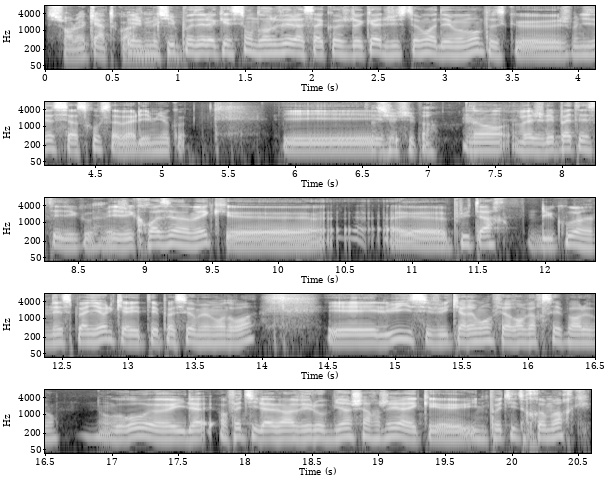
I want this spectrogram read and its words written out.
sur le 4, quoi. et je me suis posé la question d'enlever la sacoche de 4 justement à des moments parce que je me disais si ça se trouve ça va aller mieux quoi. Et Ça suffit pas. Non, bah, je l'ai pas testé du coup. Mais j'ai croisé un mec euh, euh, plus tard, du coup, un espagnol qui a été passé au même endroit. Et lui, il s'est fait carrément faire renverser par le vent. En gros, euh, il a, en fait, il avait un vélo bien chargé avec euh, une petite remorque.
